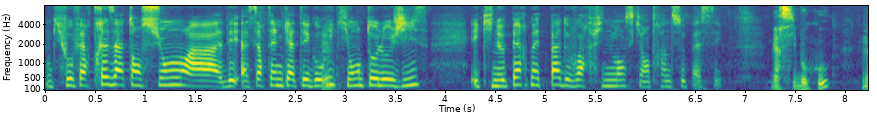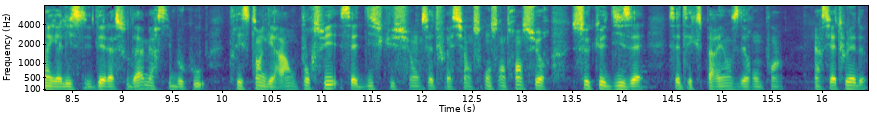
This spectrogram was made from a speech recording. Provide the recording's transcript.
Donc il faut faire très attention à, certaines catégories hmm. qui ontologisent et qui ne permettent pas de voir finement ce qui est en train de se passer. Merci beaucoup. Magalis Souda, merci beaucoup. Tristan Guerra, on poursuit cette discussion, cette fois-ci en se concentrant sur ce que disait cette expérience des ronds-points. Merci à tous les deux.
